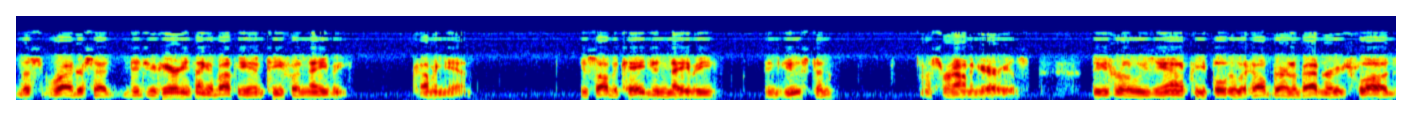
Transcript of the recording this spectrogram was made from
this writer said, did you hear anything about the Antifa Navy coming in? You saw the Cajun Navy in Houston, the surrounding areas. These were Louisiana people who had helped during the Baton Rouge floods,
